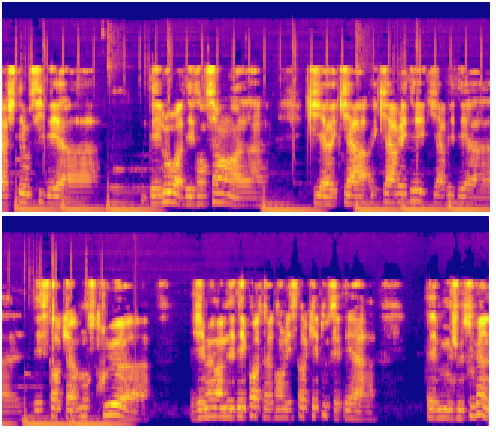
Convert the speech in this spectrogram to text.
acheté aussi des, euh, des lots à des anciens euh, qui, euh, qui, a, qui arrêtaient, qui avaient des, euh, des stocks monstrueux. euh. J'ai même amené des potes dans les stocks et tout. C'était, euh, c'était- je me souviens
